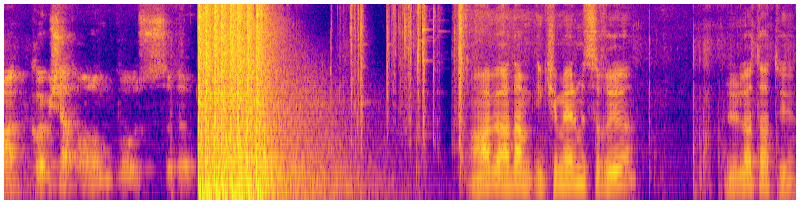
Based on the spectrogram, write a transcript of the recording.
Bak Kobişat oğlum bu sıkıntı. Abi adam iki mermi sıkıyor. Reload atıyor.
